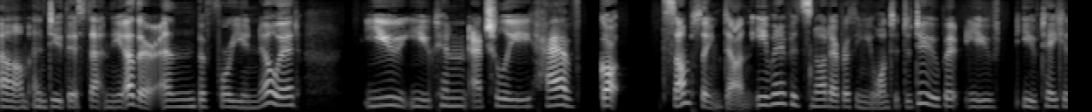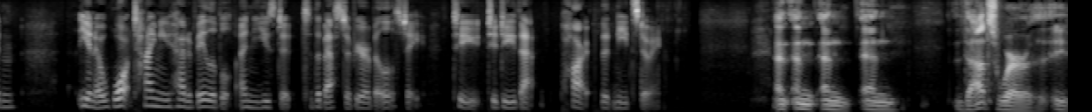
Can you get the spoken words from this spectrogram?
um, and do this, that, and the other. And before you know it, you you can actually have got something done, even if it's not everything you wanted to do, but you've you've taken you know what time you had available and used it to the best of your ability to to do that part that needs doing. And and and and that's where eh,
